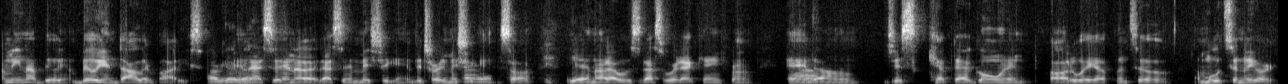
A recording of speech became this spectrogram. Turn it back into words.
I mean not billion billion dollar bodies. Okay, and right. that's in uh that's in Michigan, Detroit, Michigan. Right. So yeah, no, that was that's where that came from, and wow. um just kept that going all the way up until I moved to New York.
